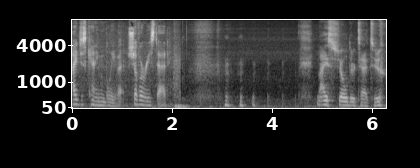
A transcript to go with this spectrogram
I just can't even believe it. Chivalry's dead. Nice shoulder tattoo.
